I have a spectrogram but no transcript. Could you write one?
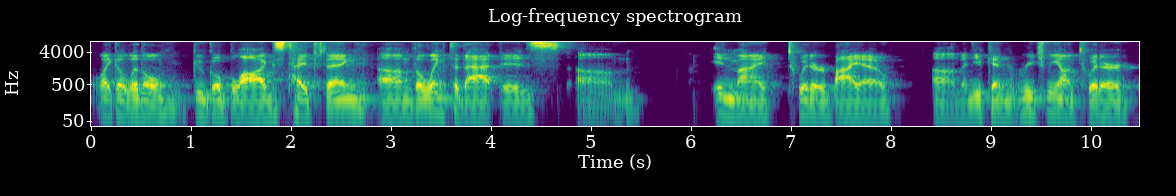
like a little google blogs type thing. Um, the link to that is um, in my twitter bio um, and you can reach me on twitter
